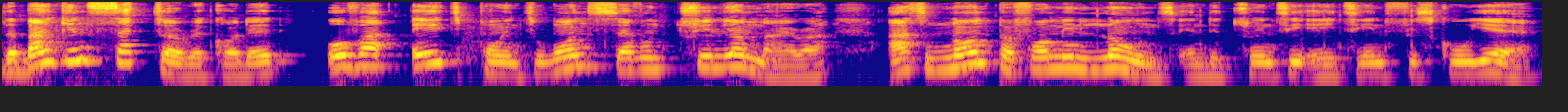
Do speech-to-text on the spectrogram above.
the banking sector recorded over 8.17 trillion naira as non-performing loans in the 2018 fiscal year.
